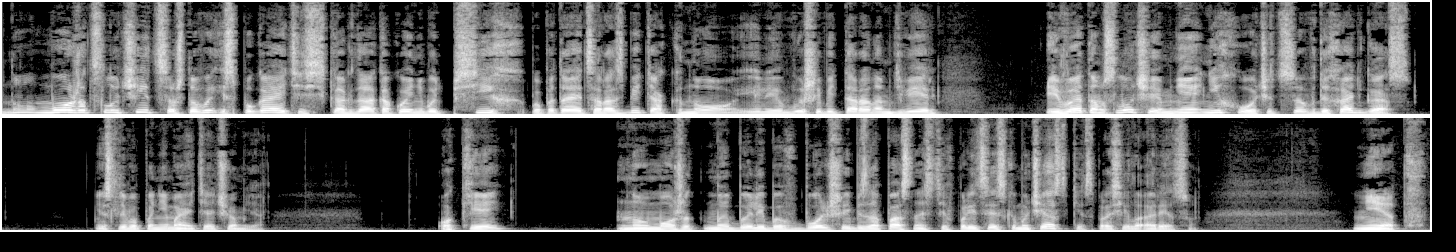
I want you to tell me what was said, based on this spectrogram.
ну, может случиться, что вы испугаетесь, когда какой-нибудь псих попытается разбить окно или вышибить тараном дверь, и в этом случае мне не хочется вдыхать газ, если вы понимаете, о чем я. Окей. Но, может, мы были бы в большей безопасности в полицейском участке? — спросила Арецу. Нет.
